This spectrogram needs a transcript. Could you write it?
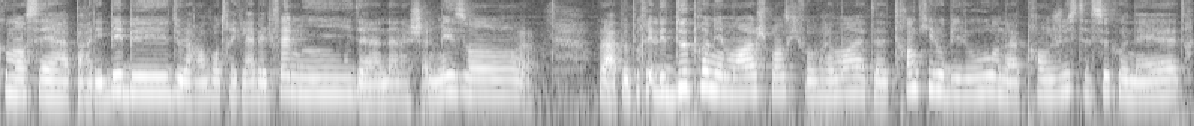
commencer à parler bébé, de la rencontre avec la belle famille, d'un achat de maison. Voilà, à peu près les deux premiers mois, je pense qu'il faut vraiment être tranquille au bilou, on apprend juste à se connaître,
